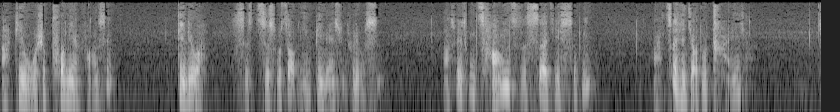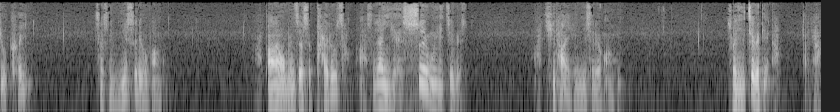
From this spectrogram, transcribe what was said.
啊，第五是坡面防渗；第六啊，是植树造林，避免水土流失；啊，所以从场址设计、施工，啊，这些角度谈一下，就可以。这是泥石流防控啊，当然我们这是排土厂啊，实际上也适用于这个啊其他一些泥石流防控，所以这个点啊，大家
